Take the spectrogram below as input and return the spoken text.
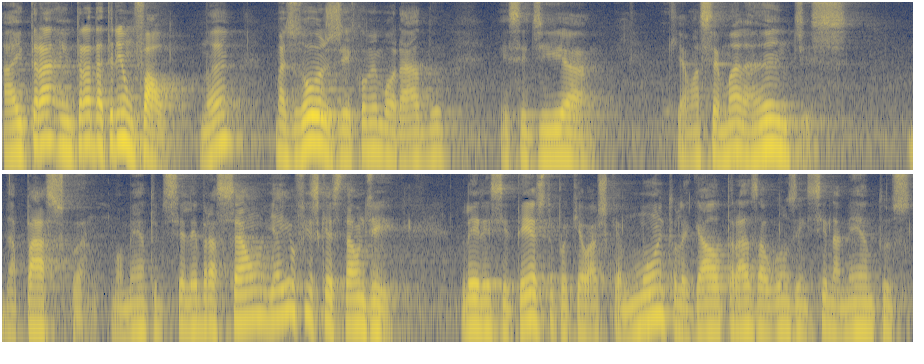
a entrada triunfal, né? mas hoje é comemorado esse dia que é uma semana antes da Páscoa, momento de celebração, e aí eu fiz questão de ler esse texto, porque eu acho que é muito legal, traz alguns ensinamentos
